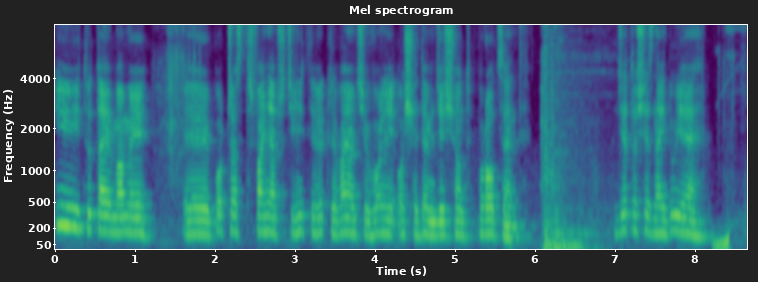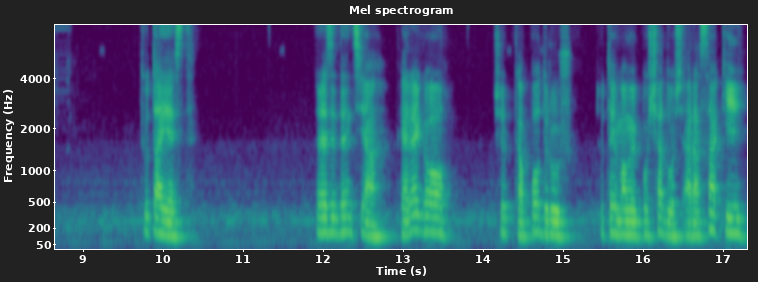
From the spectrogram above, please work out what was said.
i tutaj mamy y, podczas trwania przeciwnicy wykrywają cię wolniej o 70%. Gdzie to się znajduje? Tutaj jest rezydencja Kerego, szybka podróż. Tutaj mamy posiadłość Arasaki.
